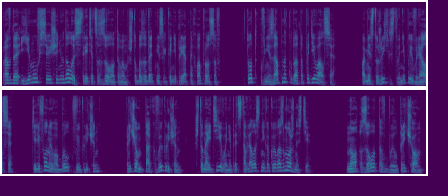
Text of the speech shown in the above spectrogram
Правда, ему все еще не удалось встретиться с Золотовым, чтобы задать несколько неприятных вопросов. Тот внезапно куда-то подевался. По месту жительства не появлялся, телефон его был выключен. Причем так выключен, что найти его не представлялось никакой возможности. Но Золотов был при чем.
